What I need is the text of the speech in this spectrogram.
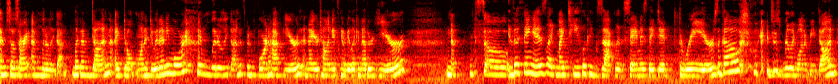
I'm so sorry. I'm literally done. Like I'm done. I don't want to do it anymore. I'm literally done. It's been four and a half years and now you're telling me it's to be like another year. No, so the thing is like my teeth look exactly the same as they did three years ago. So like I just really want to be done.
